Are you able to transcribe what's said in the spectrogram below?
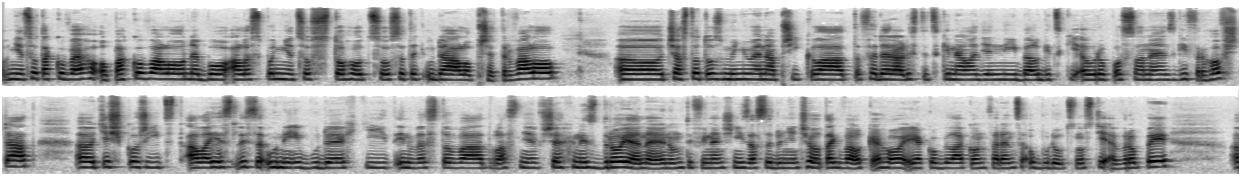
uh, něco takového opakovalo, nebo alespoň něco z toho, co se teď událo, přetrvalo. Uh, často to zmiňuje například federalisticky naladěný belgický europoslanec Guy Verhofstadt, Eh, těžko říct, ale jestli se Unii bude chtít investovat vlastně všechny zdroje, nejenom ty finanční zase do něčeho tak velkého, jako byla konference o budoucnosti Evropy. Eh,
